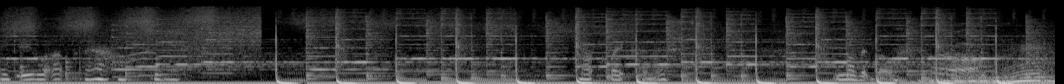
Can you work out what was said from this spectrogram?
take Ayla up there. Let's see. Not quite finished. Love it though. Ah.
